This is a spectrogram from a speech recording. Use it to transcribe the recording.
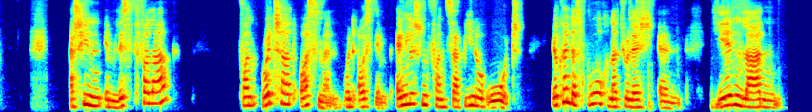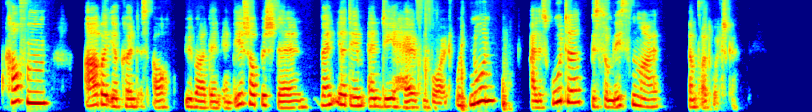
erschienen im List Verlag von Richard Osman und aus dem Englischen von Sabine Roth. Ihr könnt das Buch natürlich in jeden Laden kaufen, aber ihr könnt es auch über den ND-Shop bestellen, wenn ihr dem ND helfen wollt. Und nun alles Gute, bis zum nächsten Mal, Irmtraut Rutschke.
